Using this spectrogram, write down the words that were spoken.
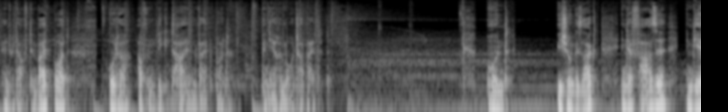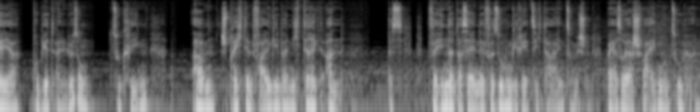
Entweder auf dem Whiteboard oder auf einem digitalen Whiteboard, wenn ihr remote arbeitet. Und wie schon gesagt, in der Phase, in der ihr probiert, eine Lösung zu kriegen, ähm, sprecht den Fallgeber nicht direkt an. Das verhindert, dass er in der Versuchung gerät, sich da einzumischen, weil er soll ja schweigen und zuhören.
